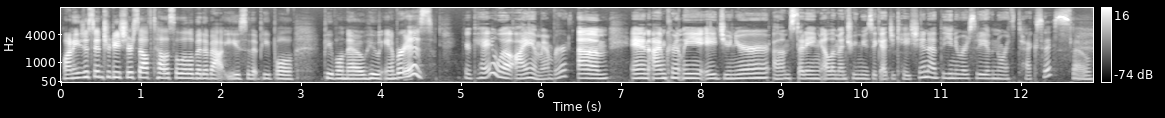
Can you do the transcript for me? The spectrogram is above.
why don't you just introduce yourself? Tell us a little bit about you so that people people know who Amber is. Okay, well, I am Amber, um, and I'm currently a junior um, studying elementary music education at the University of North Texas. So,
